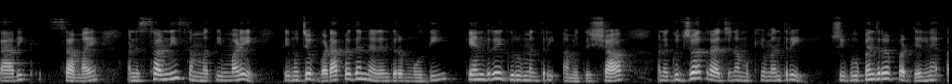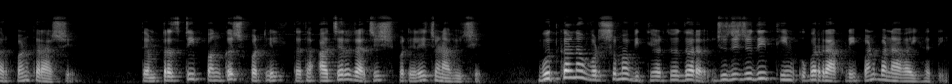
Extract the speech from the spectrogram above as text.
તારીખ, સમય અને સ્થળની સંમતિ મળે તે મુજબ વડાપ્રધાન નરેન્દ્ર મોદી, કેન્દ્રીય ગૃહમંત્રી અમિત શાહ અને ગુજરાત રાજ્યના મુખ્યમંત્રી શ્રી ભૂપેન્દ્ર પટેલને અર્પણ કરાશે. તેમ ટ્રસ્ટી પંકજ પટેલ તથા આચાર્ય રાજેશ પટેલે જણાવ્યું છે. ભૂતકાળના વર્ષોમાં વિદ્યાર્થીઓ દ્વારા જુદી જુદી થીમ ઉપર રાખડી પણ બનાવાઈ હતી.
